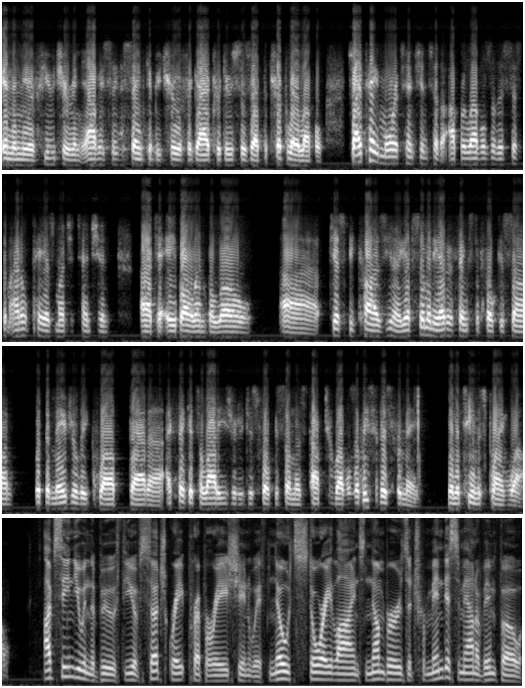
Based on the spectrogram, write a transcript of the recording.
in the near future. And obviously, the same can be true if a guy produces at the AAA level. So I pay more attention to the upper levels of the system. I don't pay as much attention uh, to A ball and below, uh, just because you know you have so many other things to focus on with the major league club that uh, I think it's a lot easier to just focus on those top two levels. At least it is for me when the team is playing well. I've seen you in the booth. You have such great preparation with notes, storylines, numbers, a tremendous amount of info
